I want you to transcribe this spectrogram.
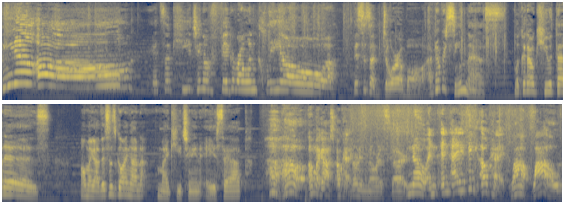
no! Oh! It's a keychain of Figaro and Cleo. This is adorable. I've never seen this. Look at how cute that is. Oh my god, this is going on my keychain ASAP. Oh, oh my gosh, okay. I don't even know where to start. No, and, and I think, okay, wow, wow.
